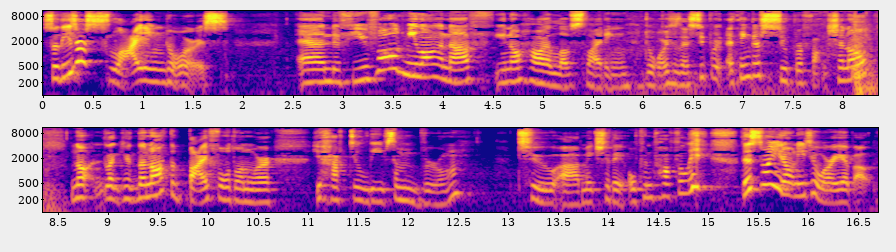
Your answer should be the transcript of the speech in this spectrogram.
So these are sliding doors. And if you followed me long enough, you know how I love sliding doors. They're super, I think they're super functional. Not like they're not the bifold one where you have to leave some room to uh, make sure they open properly. this one you don't need to worry about.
